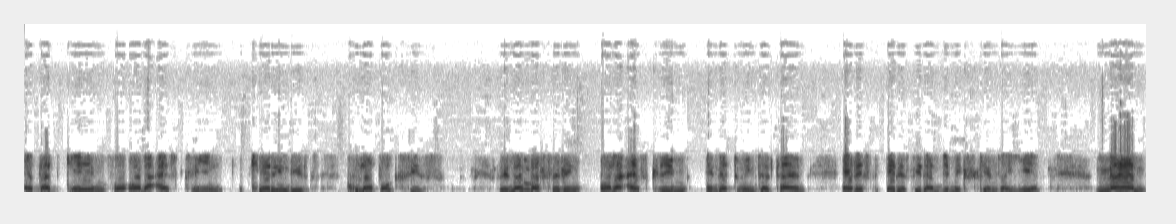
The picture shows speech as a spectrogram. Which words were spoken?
at that game for Ola ice cream, carrying these cooler boxes. Remember selling Ola ice cream in that winter time Mexicans are here. Man,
